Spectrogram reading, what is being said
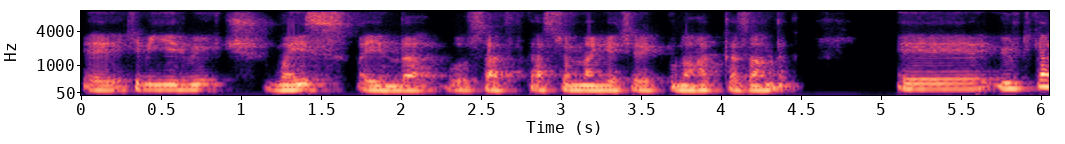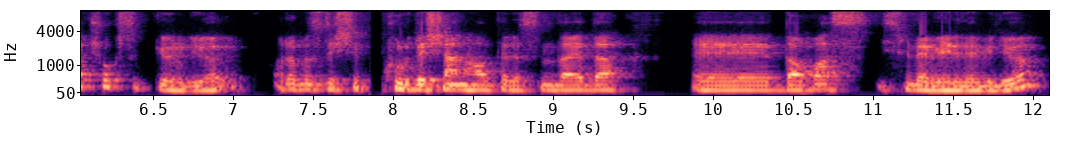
E, 2023 Mayıs ayında bu sertifikasyondan geçerek buna hak kazandık. E, ürtiker çok sık görülüyor. Aramızda işte kurdeşen halk arasında ya da e, Dabas ismi de verilebiliyor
